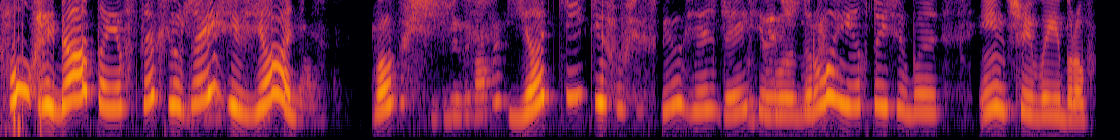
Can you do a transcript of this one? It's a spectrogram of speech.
Фух, ребята, я встиг сюжесі взять. Вообще. Тобі закапає? Я тільки що спів взяти Джейсі, бо другий хтось би інший вибрав.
